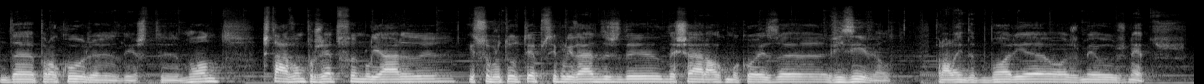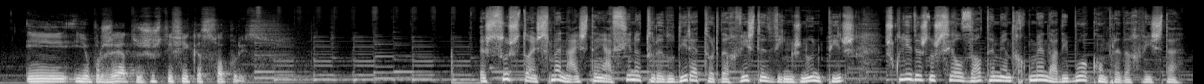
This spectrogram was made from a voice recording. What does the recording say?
da procura deste monte estava um projeto familiar e sobretudo ter possibilidades de deixar alguma coisa visível para além da memória aos meus netos. E, e o projeto justifica-se só por isso. As sugestões semanais têm a assinatura do diretor da revista de vinhos Nuno Pires, escolhidas nos selos altamente recomendado e boa compra da revista.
